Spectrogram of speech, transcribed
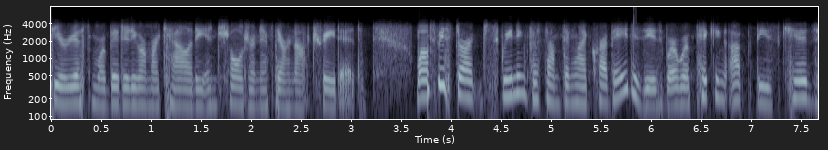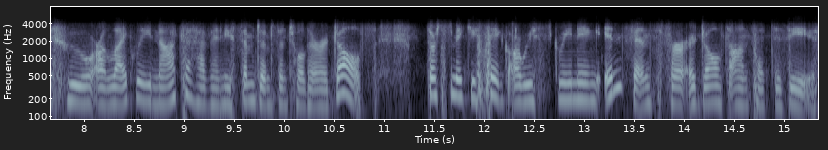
serious morbidity or mortality in children if they're not treated. Once we start screening for something like Krabbe disease, where we're picking up these kids who are likely not to have any symptoms until they're adults, starts to make you think are we screening infants for adult onset disease?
